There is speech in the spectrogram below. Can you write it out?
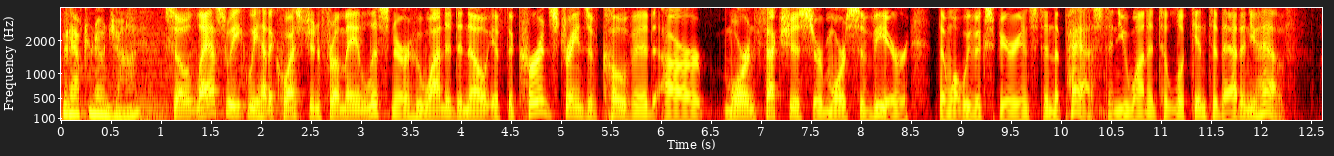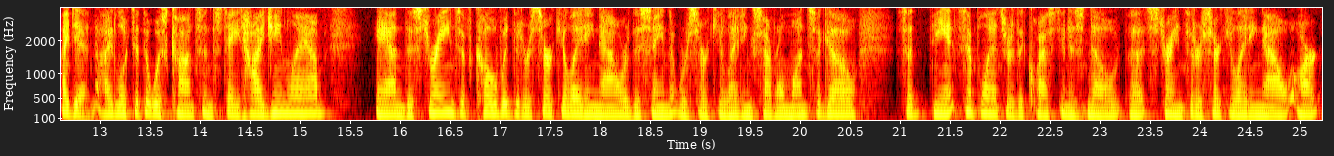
Good afternoon, John. So, last week we had a question from a listener who wanted to know if the current strains of COVID are more infectious or more severe than what we've experienced in the past. And you wanted to look into that, and you have. I did. I looked at the Wisconsin State Hygiene Lab and the strains of COVID that are circulating now are the same that were circulating several months ago. So the simple answer to the question is no. The strains that are circulating now aren't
